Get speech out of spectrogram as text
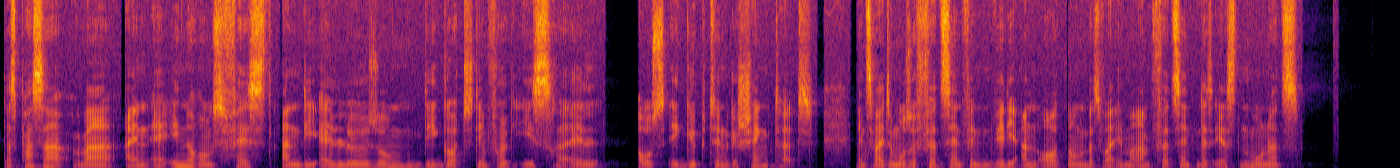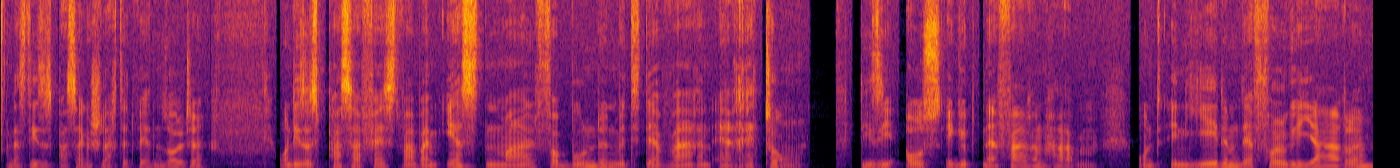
Das Passa war ein Erinnerungsfest an die Erlösung, die Gott dem Volk Israel aus Ägypten geschenkt hat. In 2. Mose 14 finden wir die Anordnung, das war immer am 14. des ersten Monats, dass dieses Passa geschlachtet werden sollte. Und dieses Passafest war beim ersten Mal verbunden mit der wahren Errettung, die sie aus Ägypten erfahren haben. Und in jedem der Folgejahre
